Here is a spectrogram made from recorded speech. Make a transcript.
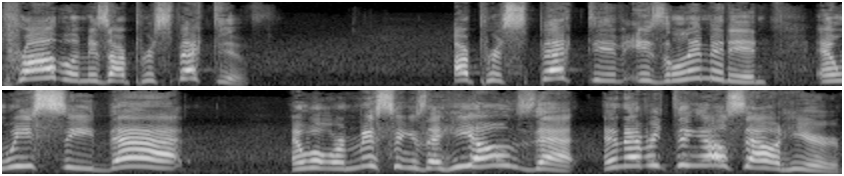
problem is our perspective. Our perspective is limited, and we see that, and what we're missing is that he owns that and everything else out here.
